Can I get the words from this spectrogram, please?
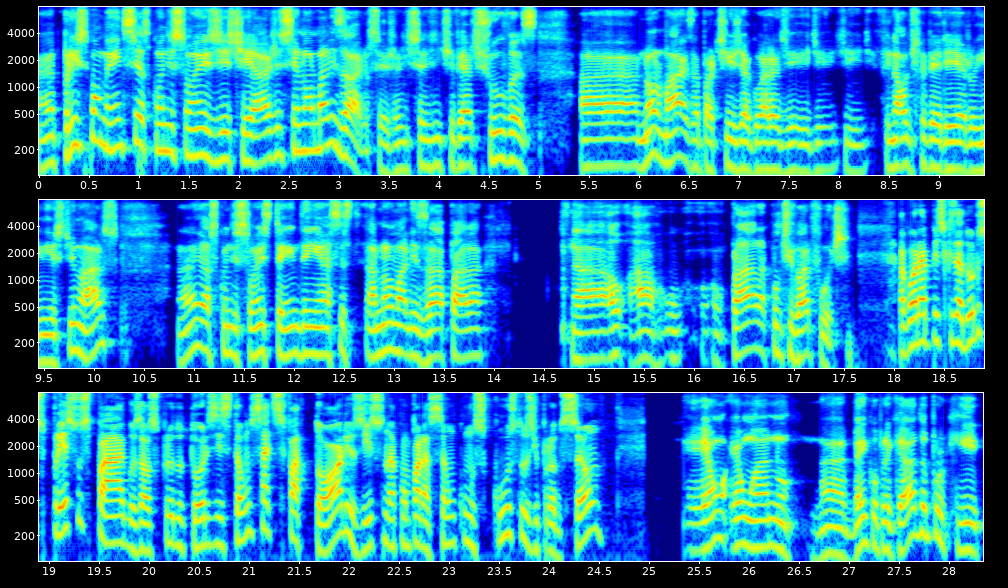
é, principalmente se as condições de estiagem se normalizarem, ou seja, se a gente tiver chuvas ah, normais a partir de agora de, de, de, final de fevereiro e início de março, né, as condições tendem a, a normalizar para a, a, para cultivar fuji. Agora, pesquisador, os preços pagos aos produtores estão satisfatórios, isso na comparação com os custos de produção? É um, é um ano né, bem complicado, porque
